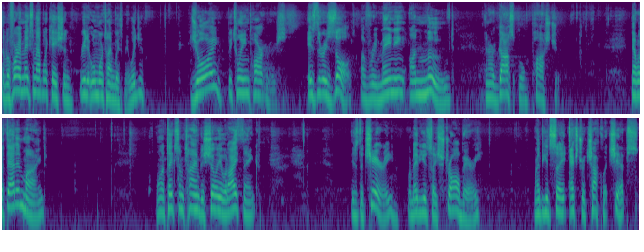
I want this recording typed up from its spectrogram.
Now, before I make some application, read it one more time with me, would you? Joy between partners is the result of remaining unmoved in our gospel posture. Now, with that in mind, I want to take some time to show you what I think is the cherry, or maybe you'd say strawberry, or maybe you'd say extra chocolate chips,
